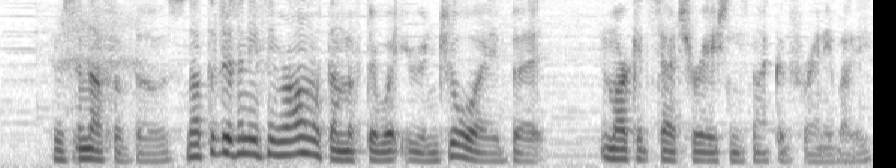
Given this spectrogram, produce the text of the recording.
There's enough of those. Not that there's anything wrong with them if they're what you enjoy, but market saturation is not good for anybody.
